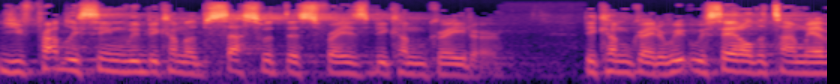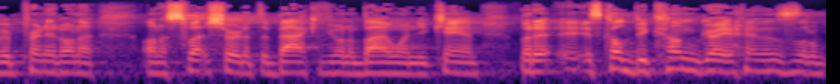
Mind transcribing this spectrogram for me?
you've probably seen we've become obsessed with this phrase, become greater. Become greater. We, we say it all the time. We have it printed on a, on a sweatshirt at the back. If you want to buy one, you can. But it, it's called Become Greater. this is a little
